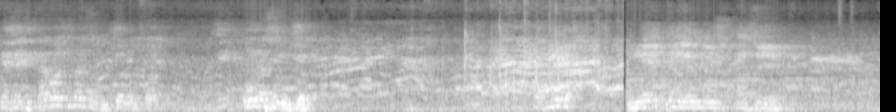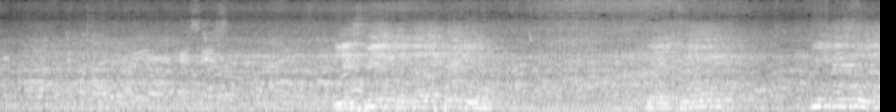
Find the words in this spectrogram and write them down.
Necesitamos una solución, doctor. ¿Sí? Una solución. No podemos hacer Les pido total apoyo control y mesura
